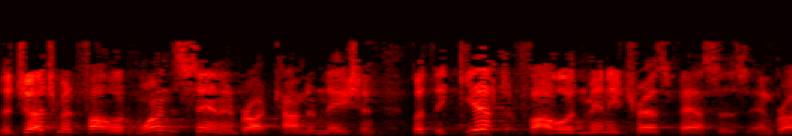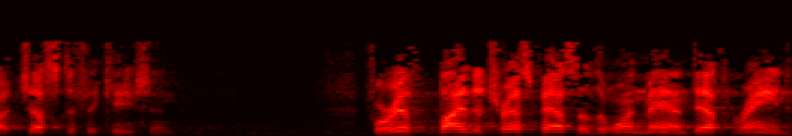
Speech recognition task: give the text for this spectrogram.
The judgment followed one sin and brought condemnation, but the gift followed many trespasses and brought justification. For if by the trespass of the one man death reigned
